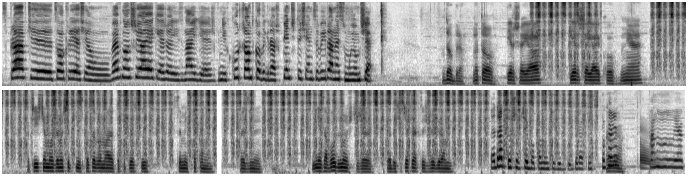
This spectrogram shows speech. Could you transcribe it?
Sprawdź, y, co kryje się wewnątrz jajek. Jeżeli znajdziesz w nich kurczątko, wygrasz 5000, wygrane sumują się. Dobra, no to pierwsze ja, pierwsze jajko, nie. Oczywiście możemy szybkim sposobem, ale to po prostu chcę mieć taką, powiedzmy, niezawodność, że będę się cieszył jak ktoś wygram. Ja drap to szybciej, bo pamięci wy- braknie. Pokażę Dobra, panu jak...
